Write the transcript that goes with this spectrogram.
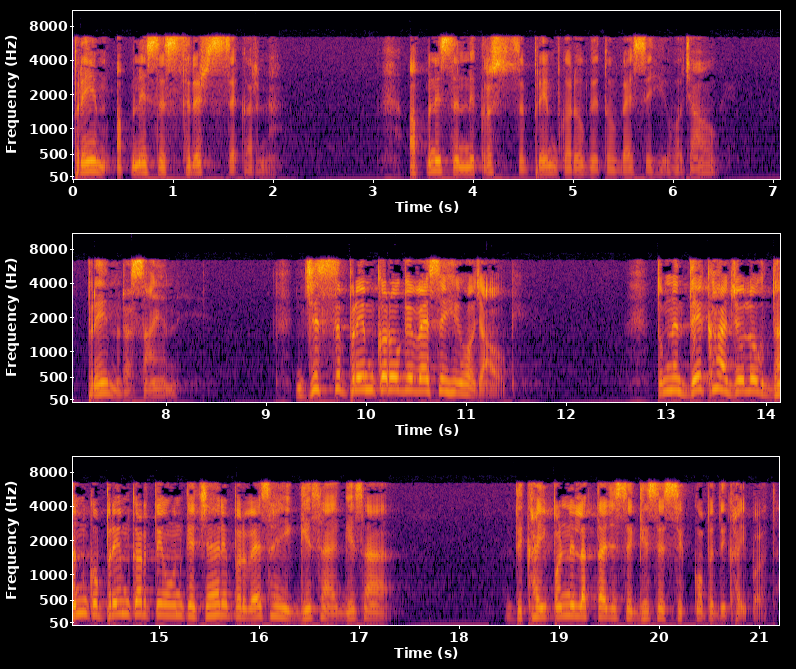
प्रेम अपने से श्रेष्ठ से करना। अपने से निकृष्ट से प्रेम करोगे तो वैसे ही हो जाओगे। प्रेम रसायन है। जिससे प्रेम करोगे, वैसे ही हो जाओगे। तुमने देखा जो लोग धन को प्रेम करते हैं, उनके चेहरे पर वैसा ही घिसा घिसा दिखाई पड़ने लगता जैसे घिसे सिक्कों पर दिखाई पड़ता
